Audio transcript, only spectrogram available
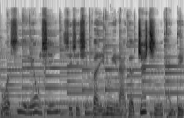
我是刘永新，谢谢新粉一路以来的支持肯定。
